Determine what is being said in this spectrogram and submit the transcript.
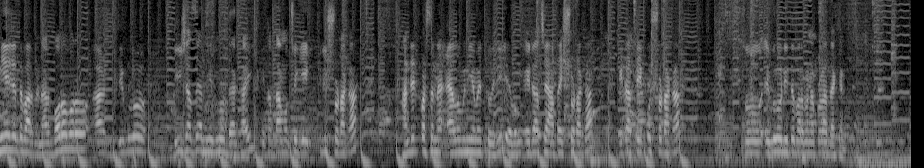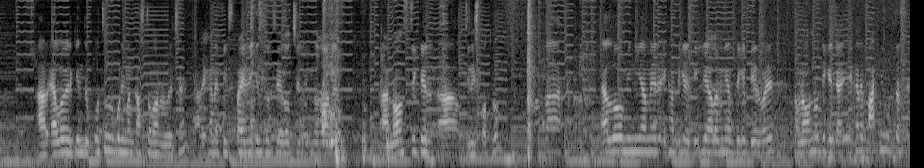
নিয়ে যেতে পারবেন। আর বড় বড়, আর যেগুলো ডিশ আছে, আমি এগুলো দেখাই। এটার দাম হচ্ছে কি একত্রিশশো টাকা। হান্ড্রেড পার্সেন্ট অ্যালুমিনিয়ামের তৈরি এবং এটা আছে আঠাইশশো টাকা। এটা আছে একুশশো টাকা। তো এগুলো নিতে পারবেন, আপনারা দেখেন। আর অ্যালোয়ের কিন্তু প্রচুর পরিমাণ কাস্টমার রয়েছে। আর এখানে ফিক্স প্রাইসে কিন্তু সেল হচ্ছে বিভিন্ন ধরনের নন স্টিকের জিনিসপত্র। আমরা অ্যালুমিনিয়ামের এখান থেকে, দিল্লি অ্যালুমিনিয়াম থেকে বের হয়ে আমরা অন্যদিকে যাই। এখানে পাখি উঠতেছে।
